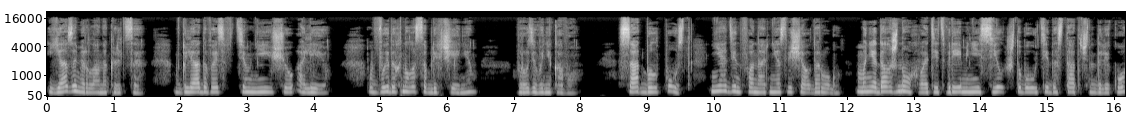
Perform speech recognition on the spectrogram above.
Я замерла на крыльце, вглядываясь в темнеющую аллею. Выдохнула с облегчением. Вроде бы никого. Сад был пуст, ни один фонарь не освещал дорогу. Мне должно хватить времени и сил, чтобы уйти достаточно далеко,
